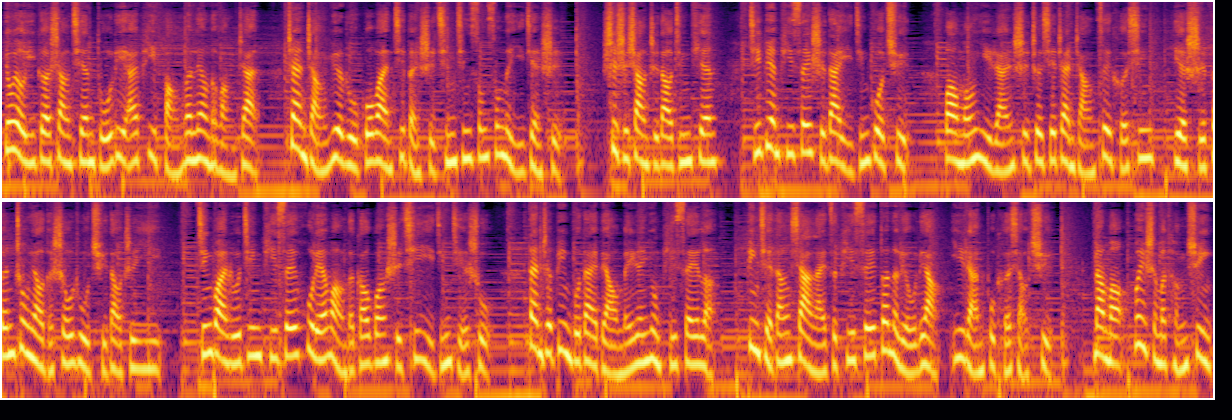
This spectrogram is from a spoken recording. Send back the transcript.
拥有一个上千独立 IP 访问量的网站，站长月入过万，基本是轻轻松松的一件事。事实上，直到今天，即便 PC 时代已经过去，网盟已然是这些站长最核心也十分重要的收入渠道之一。尽管如今 PC 互联网的高光时期已经结束。但这并不代表没人用 PC 了，并且当下来自 PC 端的流量依然不可小觑。那么，为什么腾讯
